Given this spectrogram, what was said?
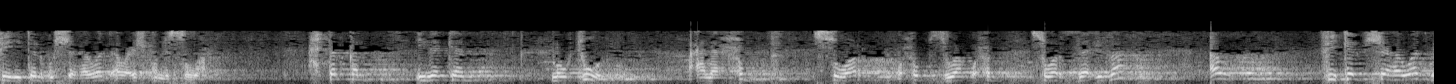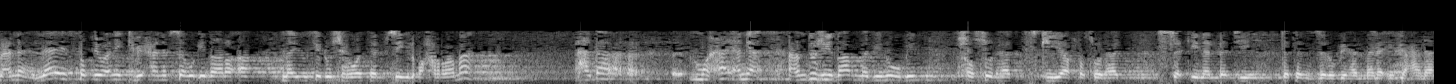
فيه كلب الشهوات أو عشق للصور. حتى القلب إذا كان موتون على حب الصور وحب الزواق وحب الصور الزائفة أو في كلب الشهوات معناه لا يستطيع أن يكبح نفسه إذا رأى ما يثير شهوة نفسه المحرمة. هذا يعني عنده جدار ما بينه وبين حصول هذه التزكية حصول هذه السكينة التي تتنزل بها الملائكة على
